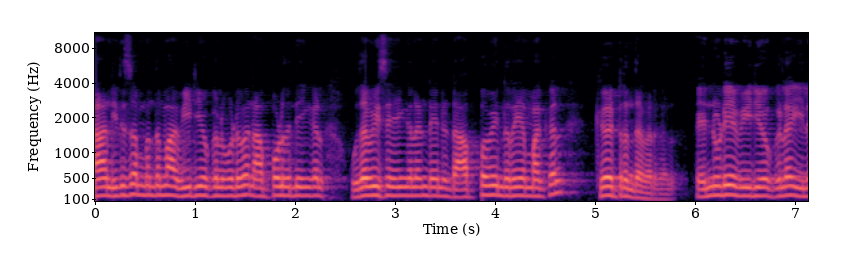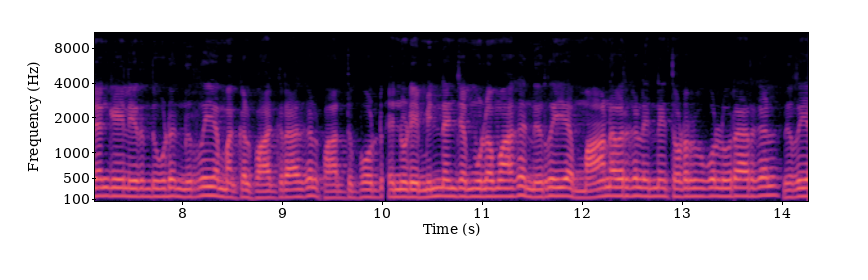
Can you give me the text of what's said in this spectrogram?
நான் இது சம்பந்தமாக வீடியோக்கள் விடுவேன் அப்பொழுது நீங்கள் உதவி செய்யுங்கள் என்று அப்போவே அப்பவே நிறைய மக்கள் கேட்டிருந்தவர்கள். என்னுடைய வீடியோக்களை இலங்கையில் இருந்து கூட நிறைய மக்கள் பார்க்கிறார்கள். பார்த்து போட்டு என்னுடைய மின்னஞ்சல் மூலமாக நிறைய மாணவர்கள் என்னை தொடர்பு கொள்கிறார்கள். நிறைய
